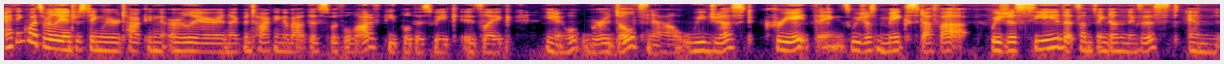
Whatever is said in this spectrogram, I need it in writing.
I think what's really interesting, we were talking earlier, and I've been talking about this with a lot of people this week, is like, you know, we're adults now. We just create things. We just make stuff up. We just see that something doesn't exist and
